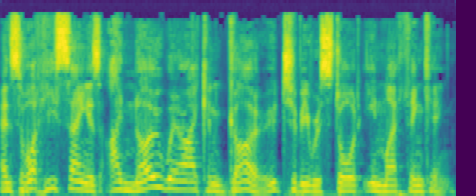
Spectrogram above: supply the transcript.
And so what he's saying is, I know where I can go to be restored in my thinking.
